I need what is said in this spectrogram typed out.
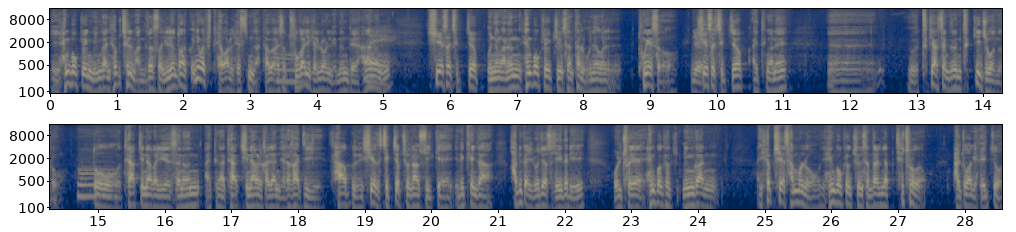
이 행복교육 민간 협의체를 만들어서 1년 동안 끊임없이 대화를 했습니다. 대화해서 두 가지 결론을 냈는데 하나는 네. 시에서 직접 운영하는 행복교육지원센터를 운영을 통해서 예. 시에서 직접 하여튼 간에 에, 그 특기 학생들은 특기 지원으로 또 대학 진학을 위해서는 하여튼간 대학 진학을 관련 여러 가지 사업을 시에서 직접 지원할 수 있게 이렇게 이제 합의가 이루어져서 저희들이 올 초에 행복교육 민간 협치의 산물로 행복교육 지원센터를 최초로 발족하게 됐죠.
